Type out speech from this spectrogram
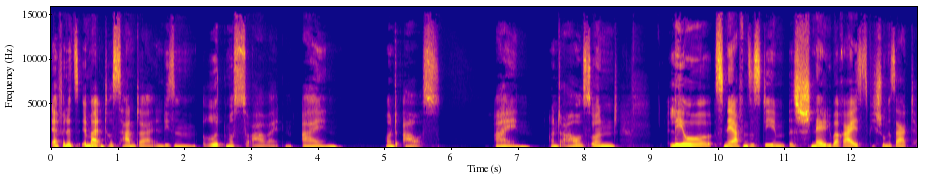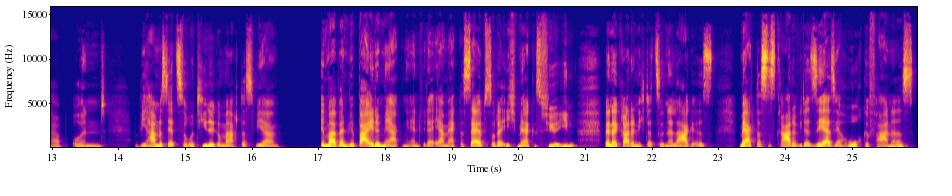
er findet es immer interessanter, in diesem Rhythmus zu arbeiten. Ein und aus. Ein und aus. Und Leos Nervensystem ist schnell überreizt, wie ich schon gesagt habe. Und wir haben das jetzt zur Routine gemacht, dass wir immer wenn wir beide merken, entweder er merkt es selbst oder ich merke es für ihn, wenn er gerade nicht dazu in der Lage ist, merkt, dass es gerade wieder sehr, sehr hochgefahren ist,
